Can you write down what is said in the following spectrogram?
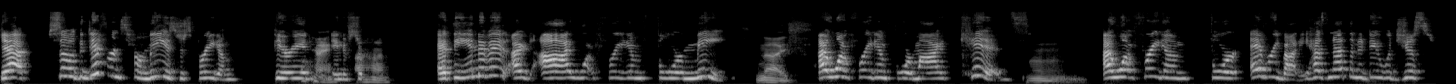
Yeah. So the difference for me is just freedom. Period. Okay. End of story. Uh-huh. At the end of it, I I want freedom for me. Nice. I want freedom for my kids. Mm. I want freedom for everybody. It has nothing to do with just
